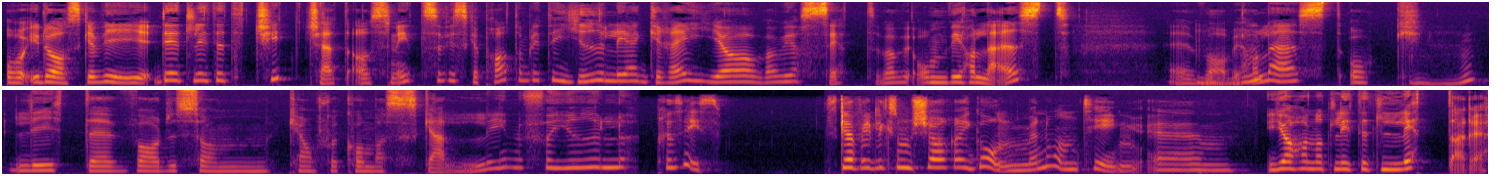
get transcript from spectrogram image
Och idag ska vi, det är ett litet chit-chat avsnitt så vi ska prata om lite juliga grejer, vad vi har sett, vi, om vi har läst, eh, vad vi har läst och lite vad som kanske komma skall inför jul. Precis. Ska vi liksom köra igång med någonting? Ehm, Jag har något litet lättare.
